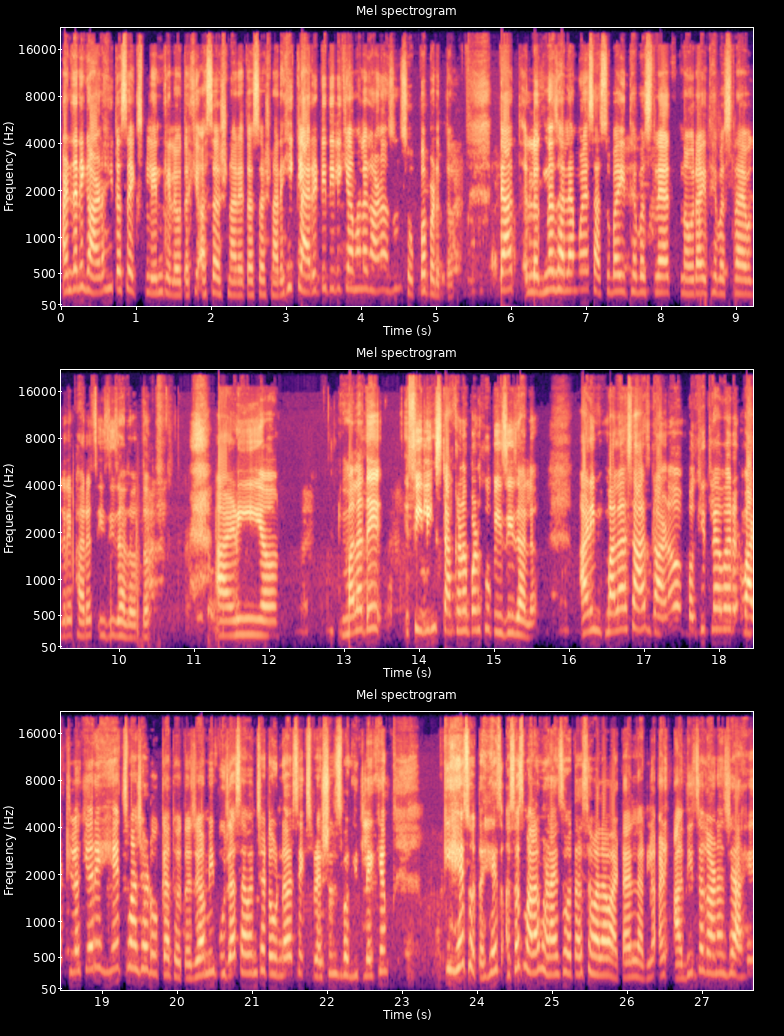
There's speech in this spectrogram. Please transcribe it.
आणि त्यांनी गाणंही तसं एक्सप्लेन केलं होतं की असं असणार आहे तसं असणार आहे. ही क्लॅरिटी दिली की आम्हाला गाणं अजून सोपं पडतं. त्यात लग्न झाल्यामुळे सासूबाई इथे बसल्यात नवरा इथे बसलाय वगैरे फारच इझी झालं होतं. आणि मला ते फिलिंग्स टाकणं पण खूप इझी झालं. आणि मला असं आज गाणं बघितल्यावर वाटलं की अरे हेच माझ्या डोक्यात होतं. जेव्हा मी पूजा सावंतच्या तोंडावरचे एक्सप्रेशन्स बघितले की की हेच होतं. हेच असंच मला म्हणायचं होतं असं मला वाटायला लागलं. आणि आधीचं गाणं जे आहे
